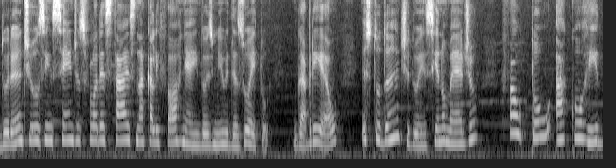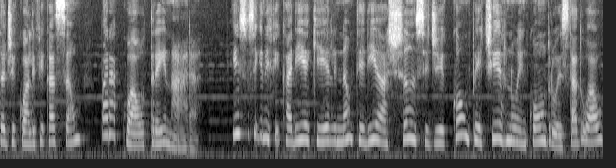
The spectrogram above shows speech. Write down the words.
Durante os incêndios florestais na Califórnia em 2018, Gabriel, estudante do ensino médio, faltou à corrida de qualificação para a qual treinara. Isso significaria que ele não teria a chance de competir no encontro estadual,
